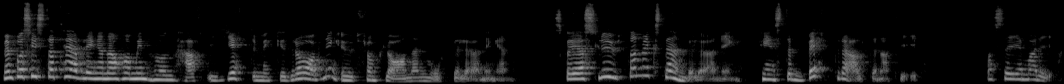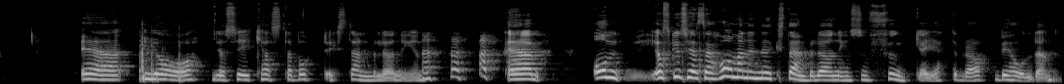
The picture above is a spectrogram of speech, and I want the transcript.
Men på sista tävlingarna har min hund haft jättemycket dragning ut från planen mot belöningen. Ska jag sluta med externbelöning? Finns det bättre alternativ? Vad säger Maria? Eh, ja, jag säger kasta bort externbelöningen. eh, om, jag skulle säga så här, har man en externbelöning som funkar jättebra, behåll den.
